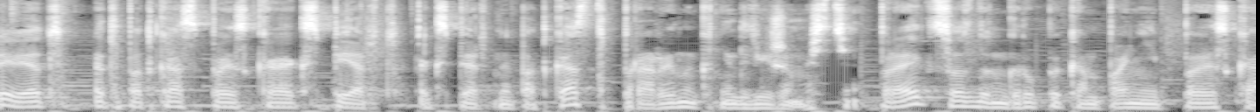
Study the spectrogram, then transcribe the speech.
привет! Это подкаст «ПСК Эксперт», экспертный подкаст про рынок недвижимости. Проект создан группой компаний «ПСК».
